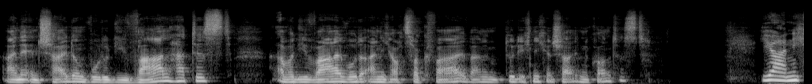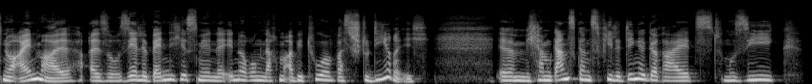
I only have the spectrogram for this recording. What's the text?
eine Entscheidung, wo du die Wahl hattest, aber die Wahl wurde eigentlich auch zur Qual, weil du dich nicht entscheiden konntest? Ja, nicht nur einmal. Also sehr lebendig ist mir in Erinnerung nach dem Abitur, was studiere ich? Ähm, mich haben ganz, ganz viele Dinge gereizt. Musik,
